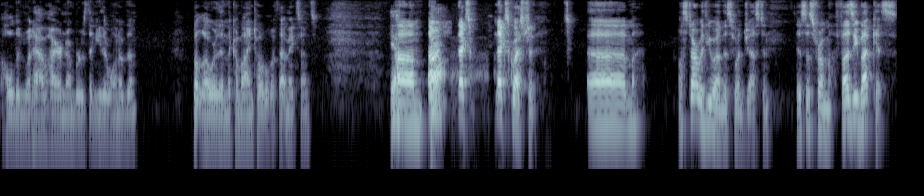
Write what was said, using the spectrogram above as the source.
Holden would have higher numbers than either one of them, but lower than the combined total, if that makes sense. Yeah. Um, all Yeah. right. Next next question. Um, I'll start with you on this one, Justin. This is from Fuzzy Butkus.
